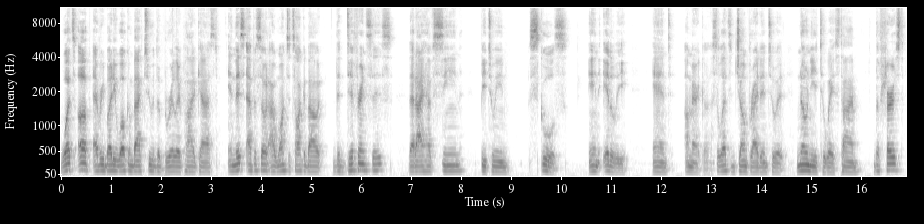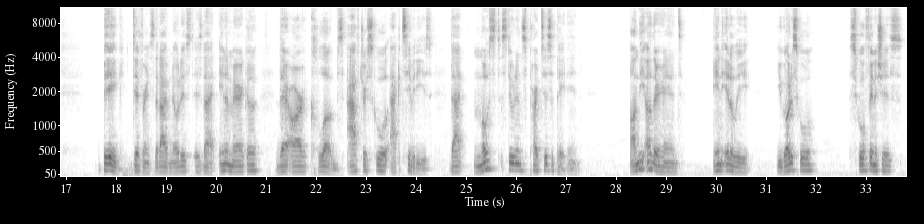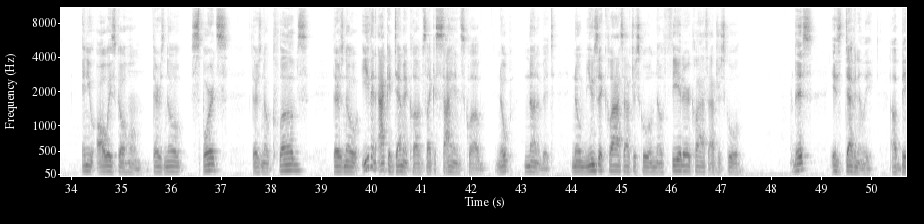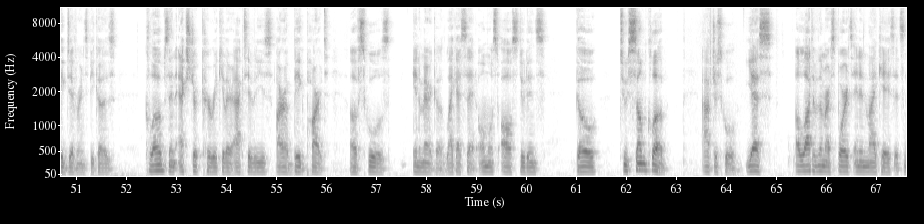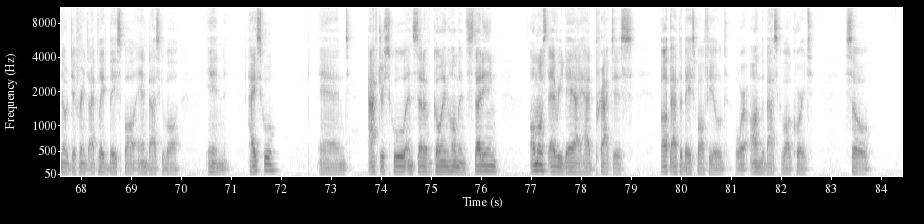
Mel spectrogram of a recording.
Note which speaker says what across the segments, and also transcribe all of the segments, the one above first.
Speaker 1: What's up, everybody? Welcome back to the Briller Podcast. In this episode, I want to talk about the differences that I have seen between schools in Italy and America. So let's jump right into it. No need to waste time. The first big difference that I've noticed is that in America, there are clubs, after school activities that most students participate in. On the other hand, in Italy, you go to school, school finishes, and you always go home. There's no sports, there's no clubs, there's no even academic clubs like a science club. Nope, none of it. No music class after school, no theater class after school. This is definitely a big difference because clubs and extracurricular activities are a big part of schools in America. Like I said, almost all students go to some club after school. Yes, a lot of them are sports, and in my case, it's no different. I played baseball and basketball in high school, and after school, instead of going home and studying, almost every day I had practice up at the baseball field or on the basketball court. So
